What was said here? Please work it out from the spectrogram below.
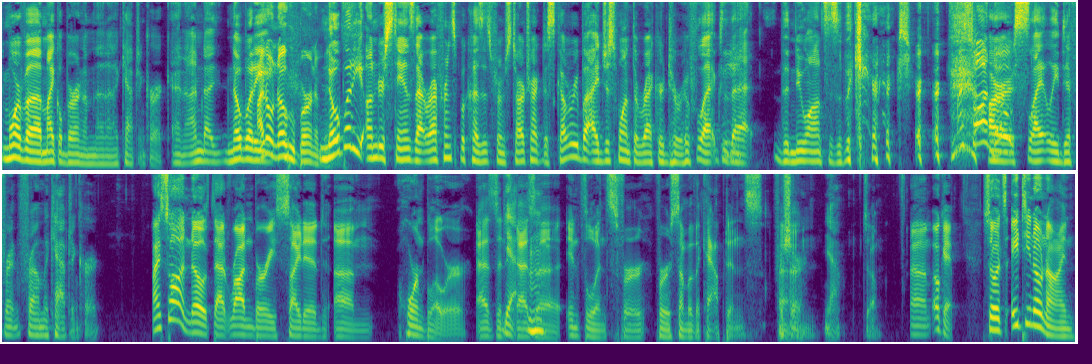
more of a Michael Burnham than a Captain Kirk, and I'm not nobody. I don't know who Burnham. is. Nobody understands that reference because it's from Star Trek Discovery, but I just want the record to reflect mm. that the nuances of the character are note. slightly different from a Captain Kirk. I saw a note that Roddenberry cited um, Hornblower as an Yeah. as Mhm. a influence for for some of the captains For sure. Um, Yeah. So, um, okay. So it's 1809.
